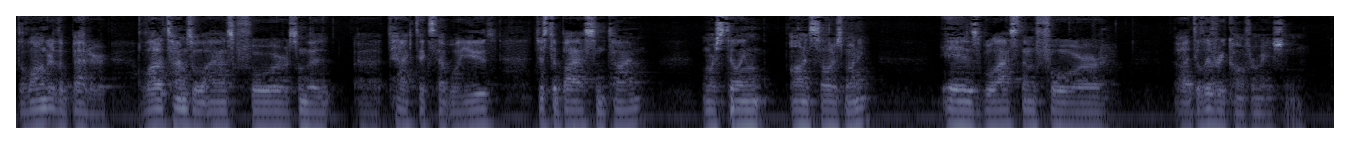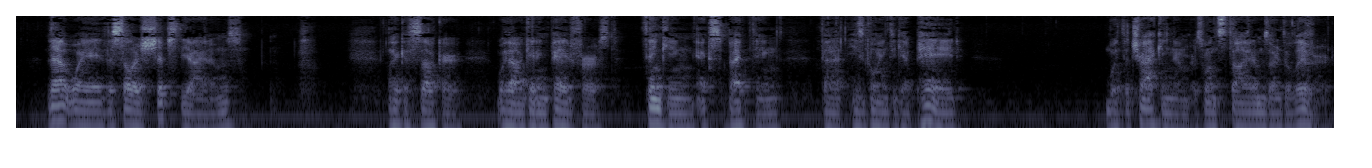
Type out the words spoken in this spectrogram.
The longer, the better. A lot of times we'll ask for some of the uh, tactics that we'll use just to buy us some time when we're stealing honest sellers' money. Is we'll ask them for delivery confirmation. That way, the seller ships the items like a sucker without getting paid first, thinking, expecting that he's going to get paid with the tracking numbers once the items are delivered.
